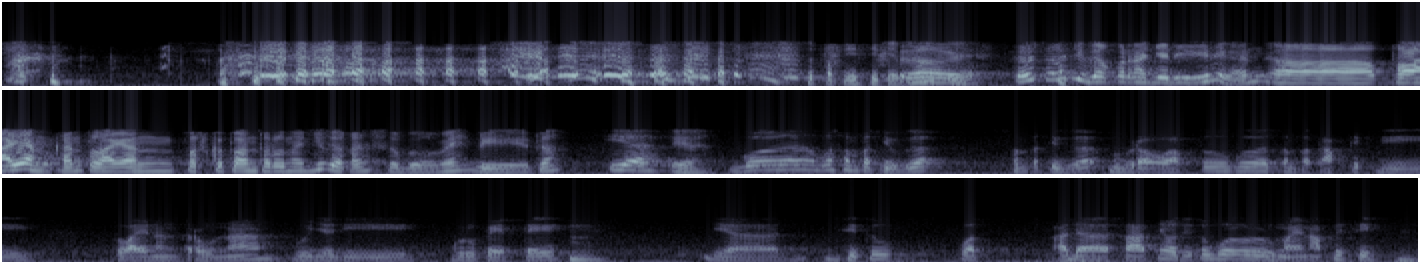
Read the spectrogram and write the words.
Seperti sih kayak begitu ya. Terus lu juga pernah jadi ini kan uh, pelayan kan, pelayan persekutuan teruna juga kan sebelumnya di itu? Iya. Iya. Gue gue sempat juga sempat juga beberapa waktu gue sempat aktif di pelayanan teruna. Gue jadi guru PT. Hmm. Ya di situ buat ada saatnya waktu itu gue lumayan aktif sih. Hmm.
